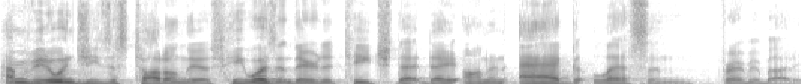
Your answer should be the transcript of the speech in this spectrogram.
How many of you know when Jesus taught on this, he wasn't there to teach that day on an ag lesson for everybody?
